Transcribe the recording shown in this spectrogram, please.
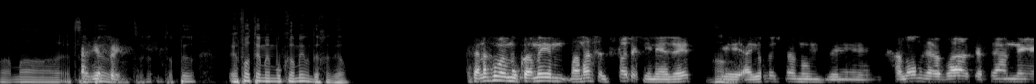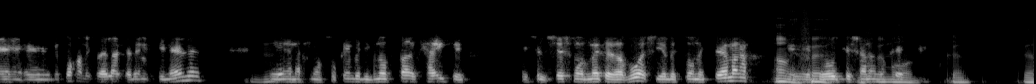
מה. תספר, איפה אתם ממוקמים דרך אגב? אז אנחנו ממוקמים ממש על שפת הכנרת, אה. אה, היום יש לנו איזה חלון ראווה קטן אה, בתוך המכללה האקדמית כנרת, אנחנו עסוקים בלבנות פארק הייטק של 600 מטר רבוע, שיהיה בצומת צמח, אה, בעוד כשנה וחצי. כן, כן.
